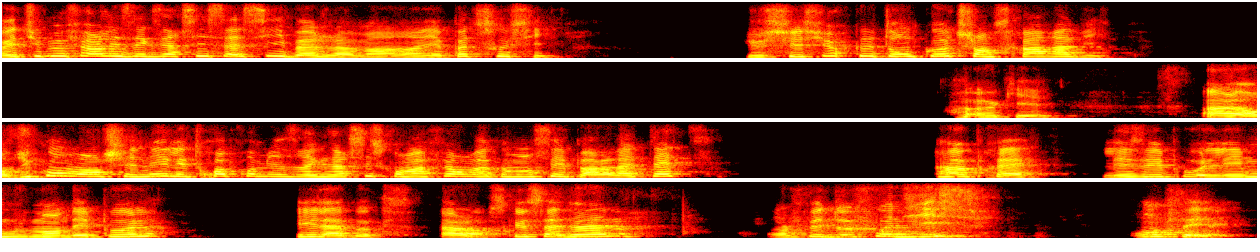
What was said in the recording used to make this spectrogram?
Oui, tu peux faire les exercices assis, Benjamin, il hein, n'y a pas de souci. Je suis sûre que ton coach en sera ravi. Ok. Alors, du coup, on va enchaîner les trois premiers exercices qu'on va faire. On va commencer par la tête, après les épaules, les mouvements d'épaule et la boxe. Alors, ce que ça donne, on le fait deux fois 10. On fait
